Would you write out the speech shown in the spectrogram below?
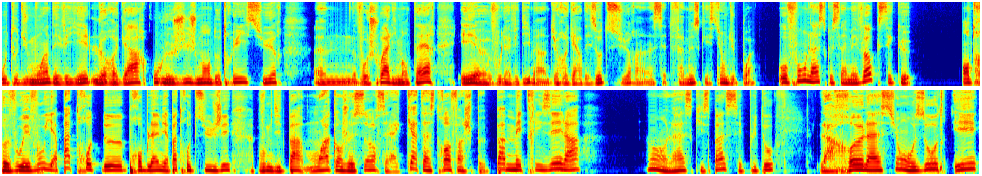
ou tout du moins d'éveiller le regard ou le jugement d'autrui sur vos choix alimentaires, et vous l'avez dit, ben, du regard des autres sur cette fameuse question du poids. Au fond, là, ce que ça m'évoque, c'est que entre vous et vous, il n'y a pas trop de problèmes, il n'y a pas trop de sujets. Vous me dites pas, moi, quand je sors, c'est la catastrophe, hein, je peux pas me maîtriser là. Non, là, ce qui se passe, c'est plutôt la relation aux autres et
